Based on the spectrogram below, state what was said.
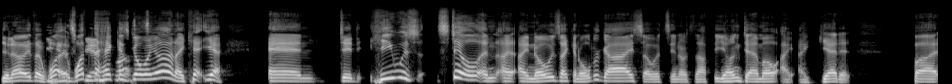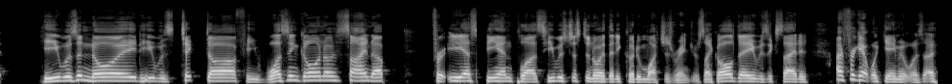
You know, he's like, what, what the heck plus. is going on? I can't, yeah and did he was still and I, I, know he's like an older guy so it's you know it's not the young demo. I, I get it. But he was annoyed. He was ticked off. He wasn't going to sign up for espn plus. He was just annoyed that he couldn't watch his rangers. Like all day he was excited. I forget what game it was. I,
